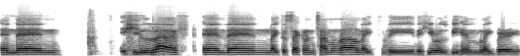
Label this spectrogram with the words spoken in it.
and then he left, and then like the second time around, like the the heroes beat him like very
